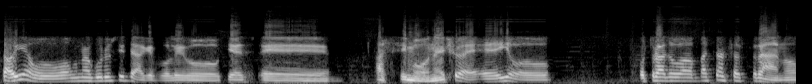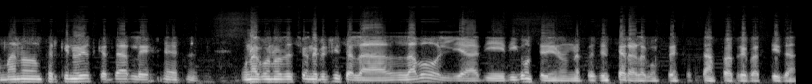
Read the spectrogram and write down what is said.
No, io ho una curiosità che volevo chiedere a Simone, cioè eh, io ho trovato abbastanza strano, ma non, perché non riesco a darle eh, una connotazione precisa, la, la voglia di, di, Conte di non presenziare alla conferenza stampa prepartita.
